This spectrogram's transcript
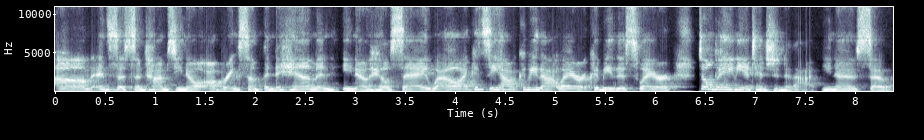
um, and so sometimes you know i'll bring something to him and you know he'll say well i could see how it could be that way or it could be this way or don't pay any attention to that you know? So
